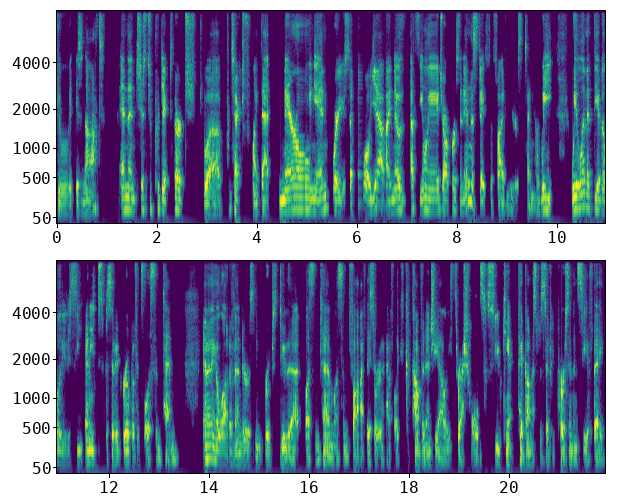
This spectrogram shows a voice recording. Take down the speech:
to it is not and then just to predict or to uh, protect from like that narrowing in where you say well yeah i know that's the only hr person in the states with five years of tenure. We we limit the ability to see any specific group if it's less than 10 and i think a lot of vendors and groups do that less than 10 less than 5 they sort of have like confidentiality thresholds so you can't pick on a specific person and see if they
